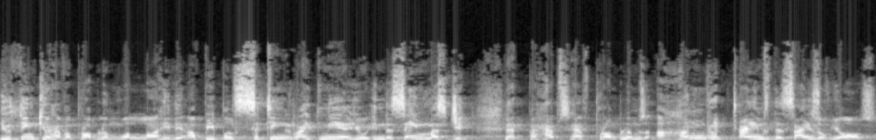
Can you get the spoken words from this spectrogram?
You think you have a problem, wallahi, there are people sitting right near you in the same masjid that perhaps have problems a hundred times the size of yours,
